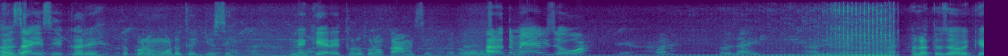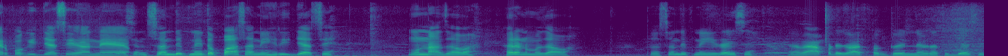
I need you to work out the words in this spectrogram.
હવે જઈએ છીએ ઘરે. તો ઘણું મોડું થઈ ગયું છે. ને ઘેરે થોડું ઘણું કામ છે. હાલો તમે આવી જાઓ હો. હો ને હલો તો જો હવે ઘેર પકી જશે અને સંદીપ નહીં તો પાછા નીહરી જશે ઉના જવા હેરાન મજા આવા. તો સંદીપ નહીં જાય રહેશે હવે આપણે જો હાથ પગ ધોઈને નેવરા થઈ જશે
